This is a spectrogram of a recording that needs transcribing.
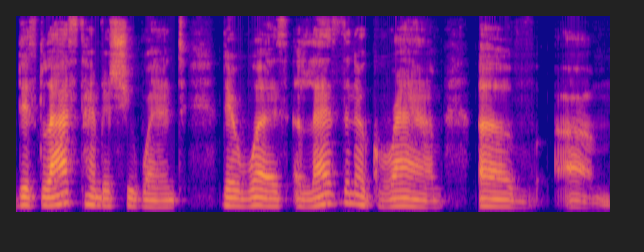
This last time that she went, there was less than a gram of um,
